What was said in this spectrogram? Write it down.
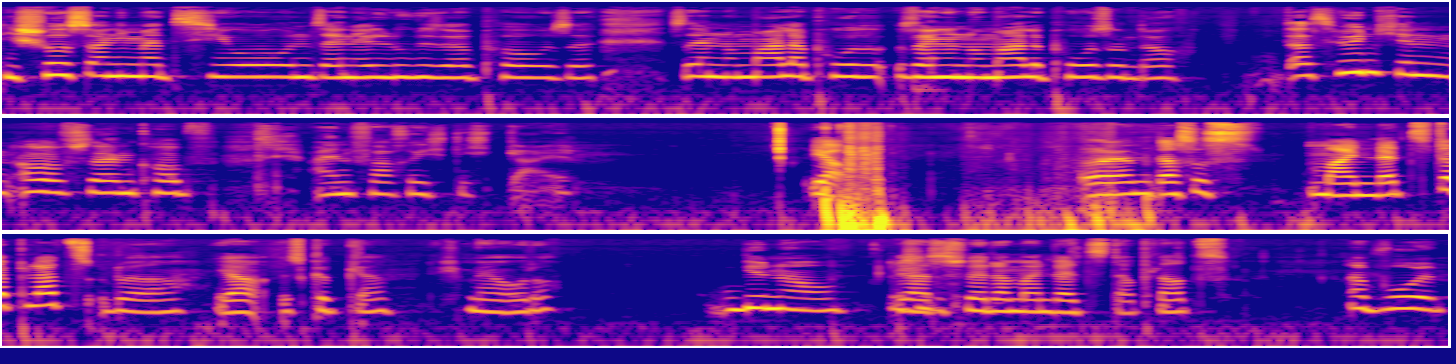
Die Schussanimation, seine Loser-Pose, seine normale Pose, seine normale Pose und auch das Hühnchen auf seinem Kopf. Einfach richtig geil. Ja. Ähm, das ist mein letzter Platz oder ja, es gibt ja nicht mehr, oder? Genau. Das ja, das wäre dann mein letzter Platz. Obwohl.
